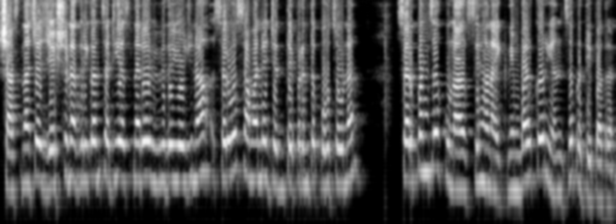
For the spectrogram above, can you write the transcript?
शासनाच्या ज्येष्ठ नागरिकांसाठी असणाऱ्या विविध योजना सर्वसामान्य जनतेपर्यंत पोहोचवणार? सरपंच कुणालसिंह नाईक निंबाळकर यांचं प्रतिपादन.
